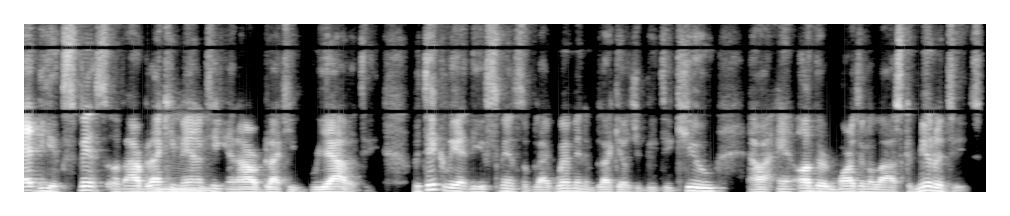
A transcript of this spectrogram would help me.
at the expense of our black mm. humanity and our black reality, particularly at the expense of black women and black LGBTQ uh, and other marginalized communities.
